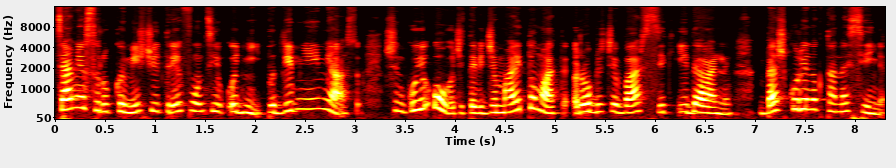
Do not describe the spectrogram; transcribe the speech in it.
Ця м'ясорубка вміщує три функції в одній: подрібнює м'ясо, шинкує овочі та віджимає томати, роблячи ваш сік ідеальним, без шкуринок та насіння.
